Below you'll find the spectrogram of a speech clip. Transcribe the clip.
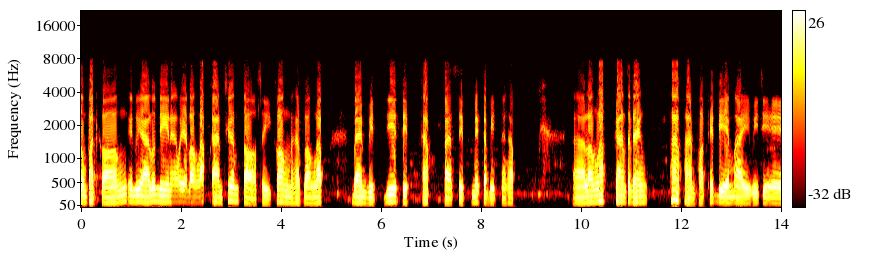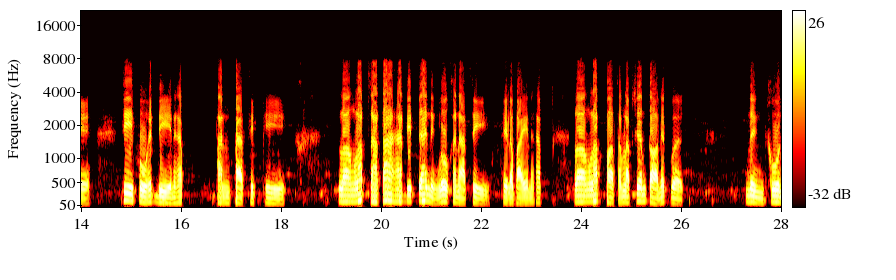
สมบัติของ NVR รุ่นนี้นะครับจะรองรับการเชื่อมต่อ 4 กล้องนะครับ รองรับแบนด์วิดต์20 ทับ 80 เมกะบิตนะครับอารองรับการแสดงภาพผ่านพอร์ต HDMI VGA ที่ Full HD นะครับ 1080p รองรับ SATA Hard Disk ได้ 1 ลูกขนาด 4 เทราไบต์นะครับ รองรับพอร์ตสำหรับเชื่อมต่อเน็ตเวิร์ก1คูณ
